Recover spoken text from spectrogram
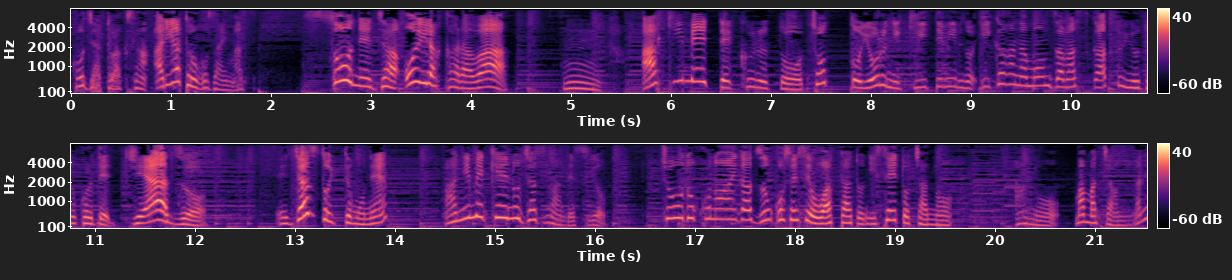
コジャットワークさん、ありがとうございます。そうね、じゃあ、オイラからは、うん、秋めいてくると、ちょっと夜に聴いてみるのいかがなもんざますかというところで、ジャズを。え、ジャズといってもね、アニメ系のジャズなんですよ。ちょうどこの間、ずんこ先生終わった後に生徒ちゃんの、あの、ママちゃんがね、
